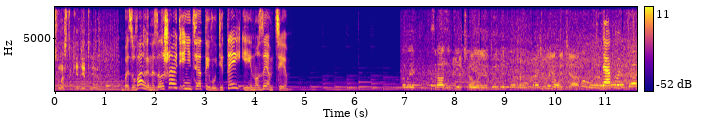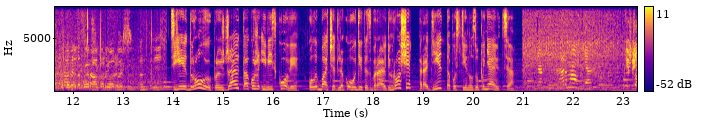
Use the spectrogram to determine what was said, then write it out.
що у нас такі діти є. Без уваги не залишають ініціативу дітей і іноземці. Коли зразу тільки вивільнили Україну, Дякую. Цією дорогою проїжджають також і військові. Коли бачать, для кого діти збирають гроші, радіють та постійно зупиняються. Дякую, гарного дня. І що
